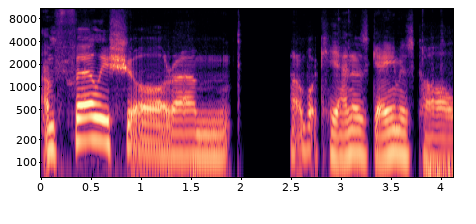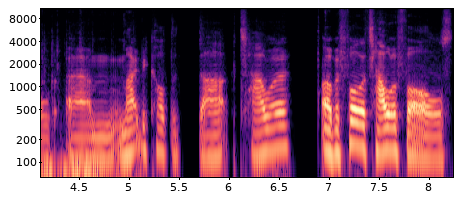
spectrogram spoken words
I'm fairly sure. Um, I don't know what Kiana's game is called. Um, it might be called the Dark Tower. Oh, before the tower falls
